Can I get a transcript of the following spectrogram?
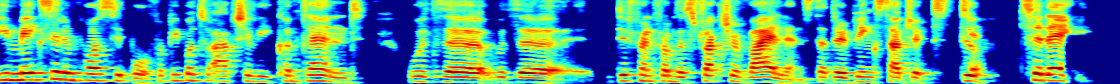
it makes it impossible for people to actually contend with the with the different from the structure violence that they're being subject to yeah. today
